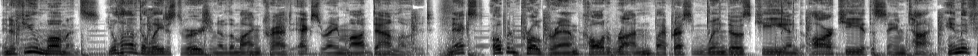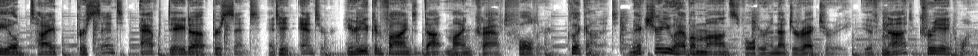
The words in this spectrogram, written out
In a few moments, you'll have the latest version of the Minecraft X-Ray mod downloaded. Next, open program called Run by pressing Windows key and R key at the same time. In the field, type percent appdata percent and hit enter. Here you can find .minecraft folder. Click on it. Make sure you have a mods folder in that directory. If not, create one.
